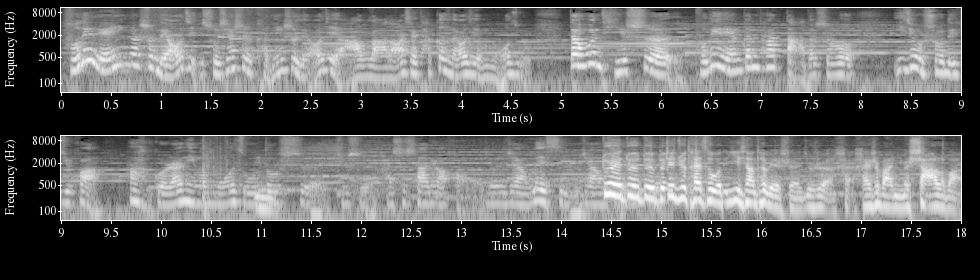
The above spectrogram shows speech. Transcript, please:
弗利莲应该是了解，首先是肯定是了解阿乌拉的，而且他更了解魔族。但问题是，弗利莲跟他打的时候，依旧说了一句话。啊，果然你们魔族嗯都是，就是还是杀掉好了，就是这样，类似于这样。对对对对，这句台词我的印象特别深，就是还还是把你们杀了吧。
